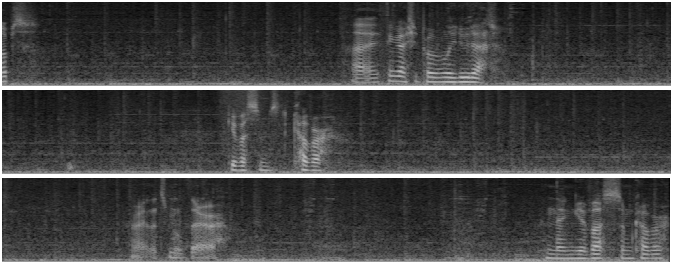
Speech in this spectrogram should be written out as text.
Oops. I think I should probably do that. Give us some cover. Alright, let's move there. And then give us some cover.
